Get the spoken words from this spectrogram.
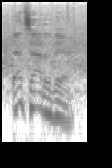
That's out of there.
